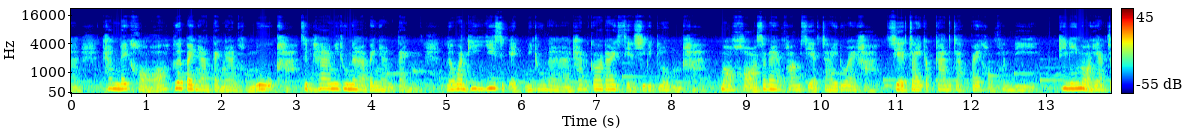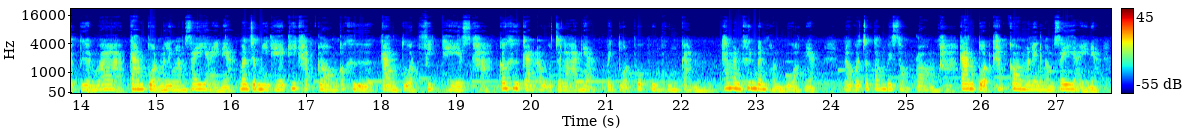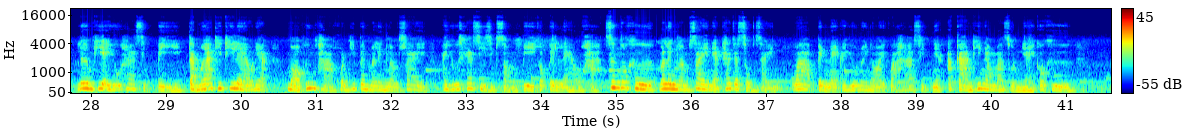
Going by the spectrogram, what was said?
ท่านได้ขอเพื่อไปงานแต่งงานของลูกค่ะ 15 มิถุนาไปงานแต่ง แล้ววันที่ 21 มิถุนาท่านก็ได้เสียชีวิตลงค่ะหมอขอแสดงความเสียใจด้วยค่ะ เสียใจกับการจากไปของคนดี ทีนี้หมออยากจะเตือนว่าการตรวจมะเร็งลำไส้ใหญ่เนี่ยมันจะมีเทสที่คัดกรองก็คือการตรวจฟิตเทสค่ะ ก็คือการเอาอุจจาระเนี่ยไปตรวจพวกภูมิคุ้มกัน ถ้ามันขึ้นเป็นผลบวกเนี่ยเราก็จะต้องไปส่องกล้องค่ะ การตรวจคัดกรองมะเร็งลำไส้ใหญ่เนี่ยเริ่มที่อายุ 50 ปี แต่เมื่ออาทิตย์ที่แล้วเนี่ยหมอเพิ่งผ่าคนที่เป็นมะเร็งลำไส้อายุแค่ 42 ปีก็เป็นแล้วค่ะ ซึ่งก็คือมะเร็งลำไส้เนี่ยถ้าจะสงสัยว่าเป็นในอายุน้อยๆกว่า 50เนี่ยอาการที่นำมาส่วนใหญ่ก็คือ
